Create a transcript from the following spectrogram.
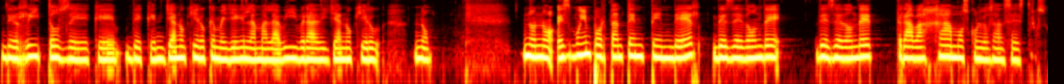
de ritos, de que, de que ya no quiero que me llegue la mala vibra, de ya no quiero. No. No, no. Es muy importante entender desde dónde, desde dónde trabajamos con los ancestros.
